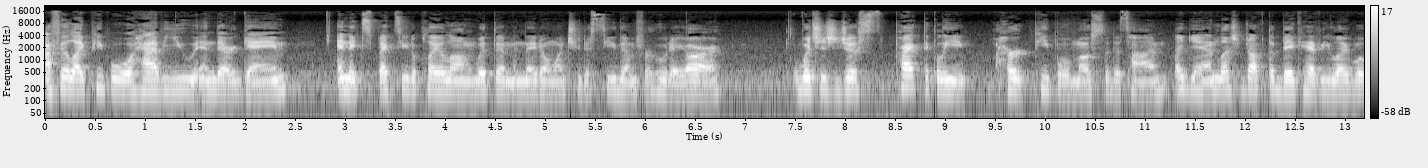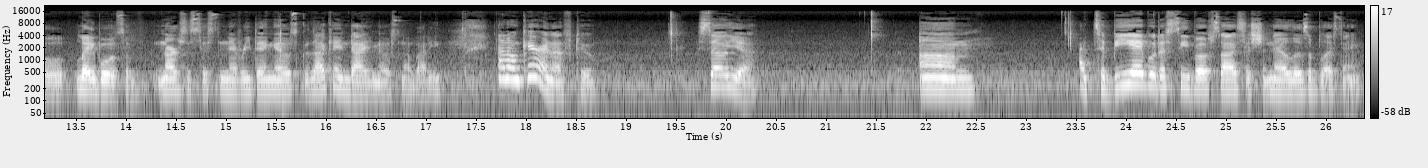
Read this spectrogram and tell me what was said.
I feel like people will have you in their game and expect you to play along with them and they don't want you to see them for who they are, which is just practically hurt people most of the time. Again, let's drop the big heavy label labels of narcissist and everything else cuz I can't diagnose nobody. I don't care enough to. So yeah. Um to be able to see both sides of Chanel is a blessing.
